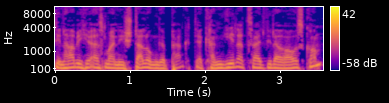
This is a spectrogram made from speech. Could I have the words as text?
Den habe ich erstmal in die Stallung gepackt. Der kann jederzeit wieder rauskommen.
